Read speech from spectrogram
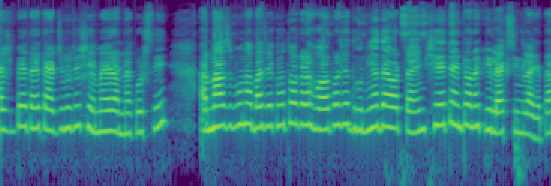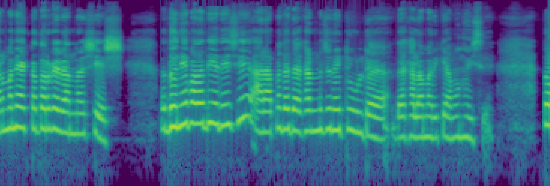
আসবে, তাই তার জন্য একটু সেমাই রান্না করছি। আর মাছ ভুনা বা যে কোনো তরকারি হওয়ার পর যে ধনিয়া দেওয়ার টাইম সেই টাইমটা অনেক রিল্যাক্সিং লাগে। তার মানে একটা তরকারি রান্না শেষ। তো ধনিয়া পাতা দিয়ে দিয়েছি, আর আপনাদের দেখানোর জন্য একটু উল্টা দেখালাম আর কেমন হয়েছে তো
